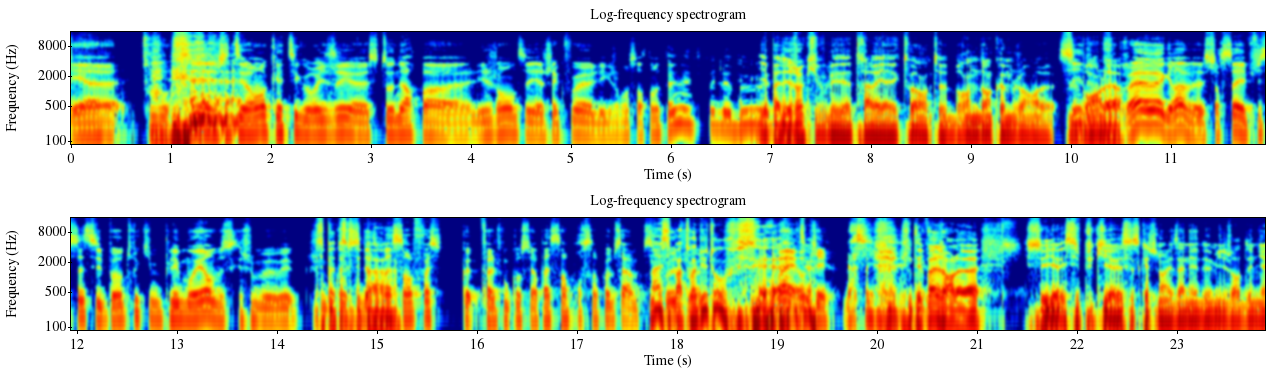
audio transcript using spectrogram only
Et euh, toujours, j'étais vraiment catégorisé euh, stoner par euh, les gens. Tu sais, à chaque fois, les gens sortant, t'as t'as pas de la beuh. Il y a pas des gens qui voulaient travailler avec toi en te brandant comme genre euh, Si, le branleur. Ouais, ouais, grave, sur ça. Et puis ça, c'est pas un truc qui me plaît moyen parce que je me, je me pas considère pas... pas- 100 fois, enfin, je me considère pas 100% comme ça. Un petit Non, c'est pas toi vois. du tout. Ouais, ok, merci. T'es pas genre le. Je sais, il y avait- c'est plus qui avait ce sketch dans les années 2000, genre Denis,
